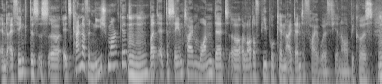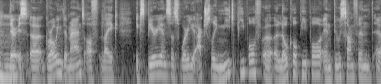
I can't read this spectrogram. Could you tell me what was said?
and I think this is uh, it's kind of a niche market, but at the same time one that uh, a lot of people can identify with. You know, because there is a growing demand of like experiences where you actually meet people, uh, uh, local people, and do something uh,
